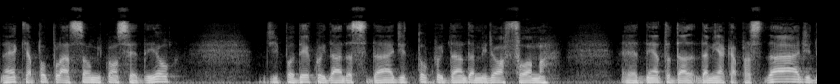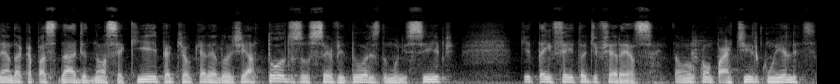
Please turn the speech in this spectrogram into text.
né, que a população me concedeu de poder cuidar da cidade, estou cuidando da melhor forma é, dentro da, da, minha capacidade, dentro da capacidade da nossa equipe, aqui eu quero elogiar todos os servidores do município que têm feito a diferença. Então eu compartilho com eles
